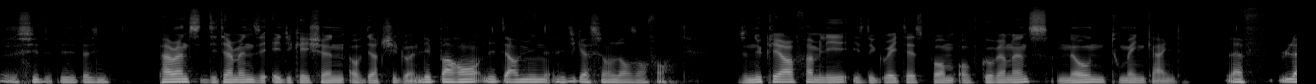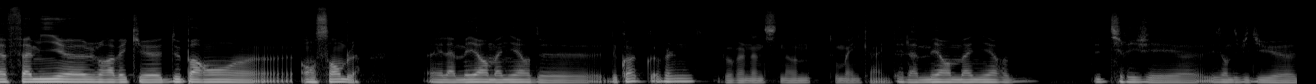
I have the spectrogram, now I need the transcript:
le sud des États-Unis. Parents determine the education of their children. Les parents déterminent l'éducation de leurs enfants. The nuclear family is the greatest form of governance known to mankind. La, la famille, euh, genre avec euh, deux parents euh, ensemble, est la meilleure manière de. De quoi? Governance? Governance known to mankind. Est la meilleure manière de diriger euh, les individus euh,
